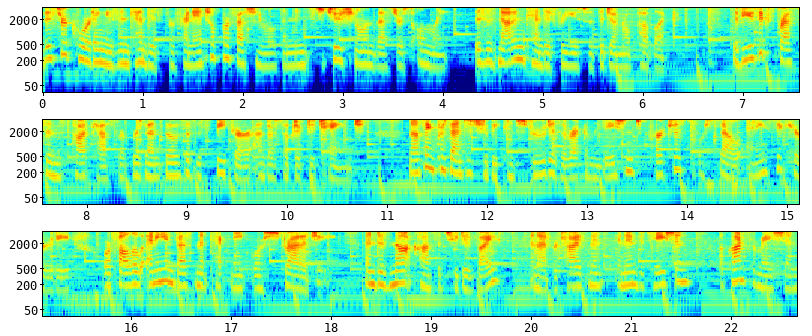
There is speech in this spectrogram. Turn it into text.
This recording is intended for financial professionals and institutional investors only. This is not intended for use with the general public. The views expressed in this podcast represent those of the speaker and are subject to change. Nothing presented should be construed as a recommendation to purchase or sell any security or follow any investment technique or strategy, and does not constitute advice, an advertisement, an invitation, a confirmation,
